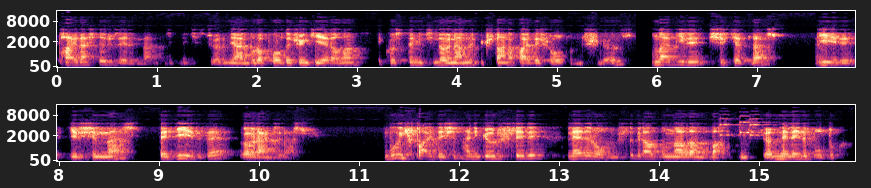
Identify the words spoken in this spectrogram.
paydaşlar üzerinden gitmek istiyorum. Yani bu raporda çünkü yer alan ekosistem içinde önemli 3 tane paydaş olduğunu düşünüyoruz. Bunlar biri şirketler, diğeri girişimler ve diğeri de öğrenciler. Bu üç paydaşın hani görüşleri neler olmuştu biraz bunlardan bahsetmek istiyorum. Neleri bulduk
